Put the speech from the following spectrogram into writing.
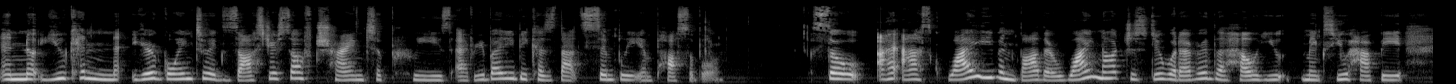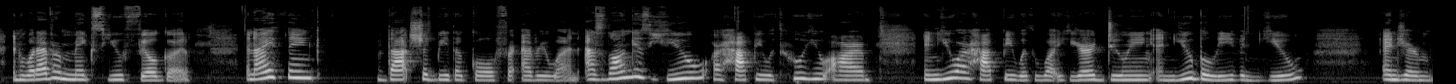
And you can you're going to exhaust yourself trying to please everybody because that's simply impossible. So I ask, why even bother? Why not just do whatever the hell you makes you happy and whatever makes you feel good? And I think that should be the goal for everyone. As long as you are happy with who you are and you are happy with what you're doing and you believe in you and your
